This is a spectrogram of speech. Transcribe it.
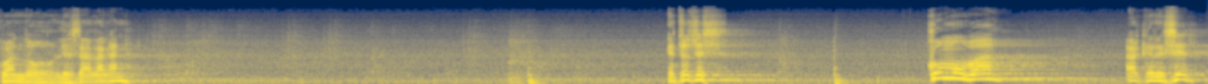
cuando les da la gana. Entonces, ¿cómo va a crecer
